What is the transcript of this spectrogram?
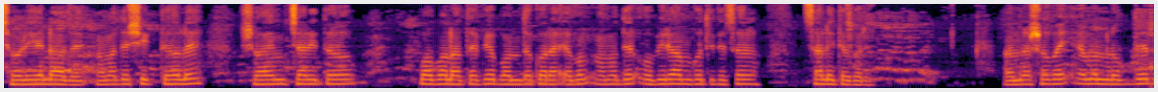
ছড়িয়ে না যায়। আমাদের শিখতে হলে স্বয়ংচালিত প্রবণতাকে বন্ধ করা এবং আমাদের অবিরাম গতিতে চালিত করে। আমরা সবাই এমন লোকদের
